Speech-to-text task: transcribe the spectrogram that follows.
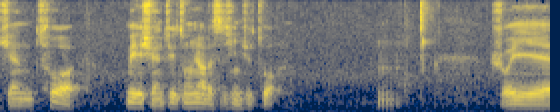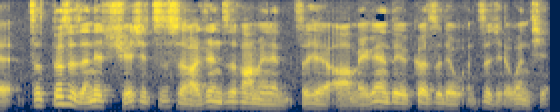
选错，没有选最重要的事情去做，所以这都是人的学习知识啊、认知方面的这些啊，每个人都有各自的自己的问题，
